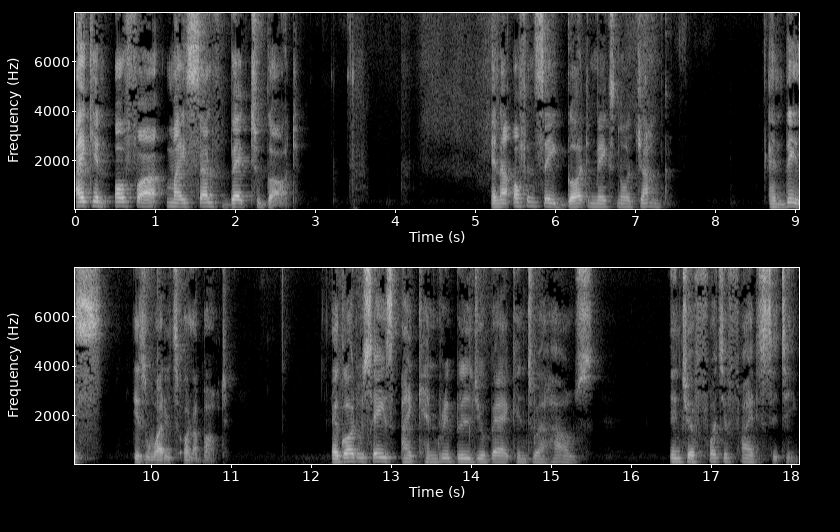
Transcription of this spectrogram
I can offer myself back to God. And I often say, God makes no junk. And this is what it's all about. A God who says, I can rebuild you back into a house, into a fortified city,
